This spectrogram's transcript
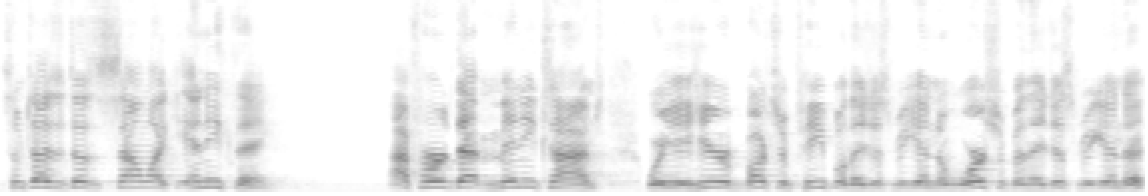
Sometimes it doesn't sound like anything. I've heard that many times where you hear a bunch of people, they just begin to worship and they just begin to,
